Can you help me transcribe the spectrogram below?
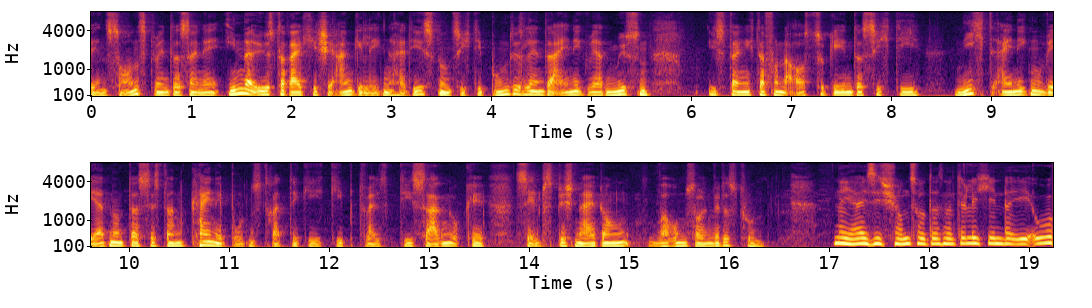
Denn sonst, wenn das eine innerösterreichische Angelegenheit ist und sich die Bundesländer einig werden müssen, ist eigentlich davon auszugehen, dass sich die nicht einigen werden und dass es dann keine Bodenstrategie gibt, weil die sagen, okay, Selbstbeschneidung, warum sollen wir das tun? Naja, es ist schon so, dass natürlich in der EU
